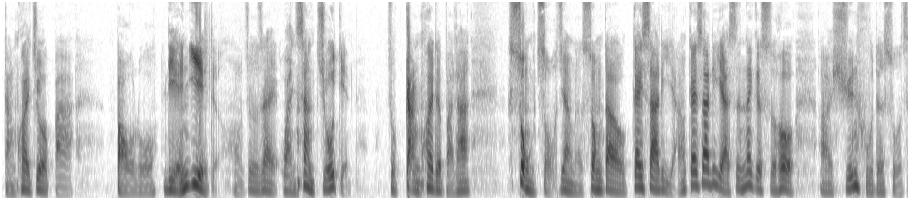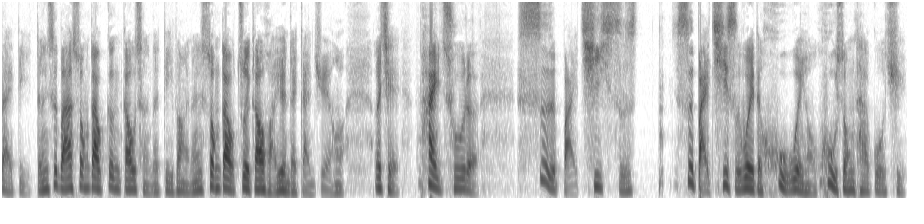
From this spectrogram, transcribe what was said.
赶快就把保罗连夜的哦，就是在晚上九点，就赶快的把他送走，这样的送到该萨利亚。该萨利亚是那个时候啊巡抚的所在地，等于是把他送到更高层的地方，等于送到最高法院的感觉哈。而且派出了四百七十四百七十位的护卫哦，护送他过去。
